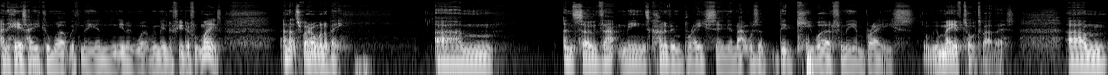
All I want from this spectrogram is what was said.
and here's how you can work with me and you know work with me in a few different ways. And that's where I want to be. Um, and so that means kind of embracing and that was a big key word for me embrace. And we may have talked about this. Um,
